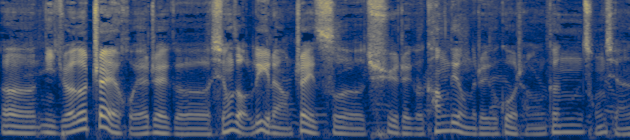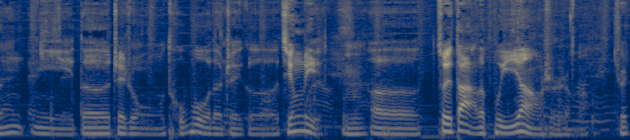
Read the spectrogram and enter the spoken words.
呃，你觉得这回这个行走力量这次去这个康定的这个过程，跟从前你的这种徒步的这个经历，嗯。呃，最大的不一样是什么？就是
